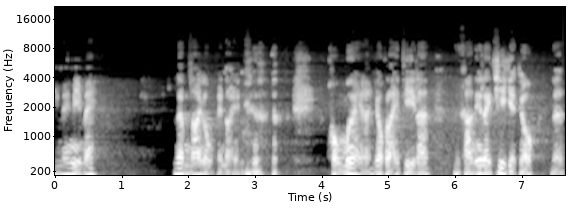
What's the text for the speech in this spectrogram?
มีไม่มีไหมเริ่มน้อยลงไปหน่อย คงเมื่อยนะยกหลายทีแล้วคราวนี้เลยขี้เกียจยกนะ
